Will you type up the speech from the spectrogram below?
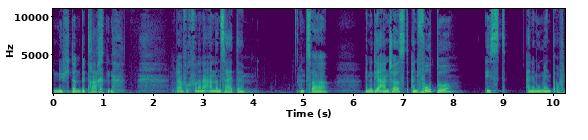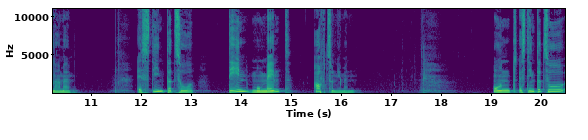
nüchtern betrachten. Oder einfach von einer anderen Seite. Und zwar wenn du dir anschaust, ein Foto ist eine Momentaufnahme. Es dient dazu, den Moment aufzunehmen. Und es dient dazu,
